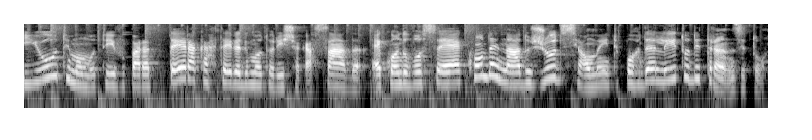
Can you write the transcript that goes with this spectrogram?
e último motivo para ter a carteira de motorista cassada é quando você é condenado judicialmente por delito de trânsito.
